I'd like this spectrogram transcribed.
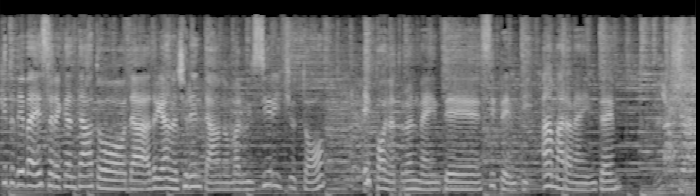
che doveva essere cantato da Adriano Celentano, ma lui si rifiutò e poi naturalmente si pentì amaramente. Lasciatemi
